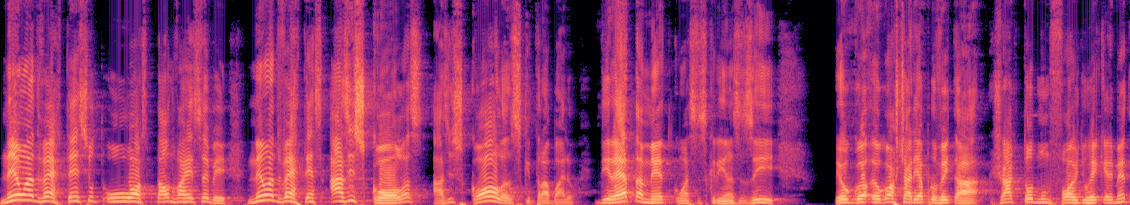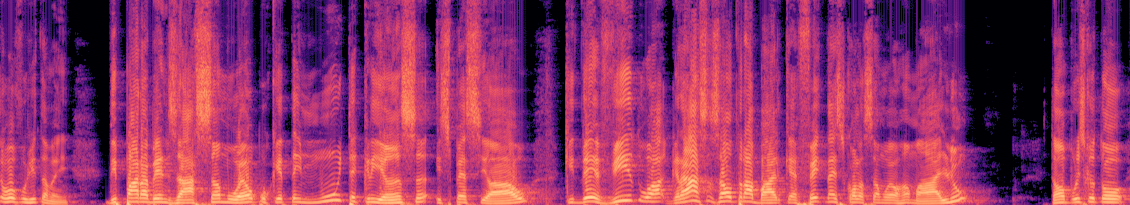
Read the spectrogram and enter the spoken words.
Nenhuma advertência o, hospital não vai receber. Nenhuma advertência. As escolas, as escolas que trabalham diretamente com essas crianças e eu, eu gostaria de aproveitar, já que todo mundo foge do requerimento, eu vou fugir também, de parabenizar a Samuel, porque tem muita criança especial que, devido a, graças ao trabalho que é feito na escola Samuel Ramalho, então por isso que eu estou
